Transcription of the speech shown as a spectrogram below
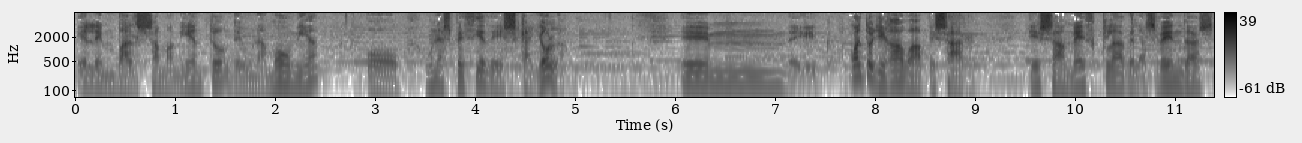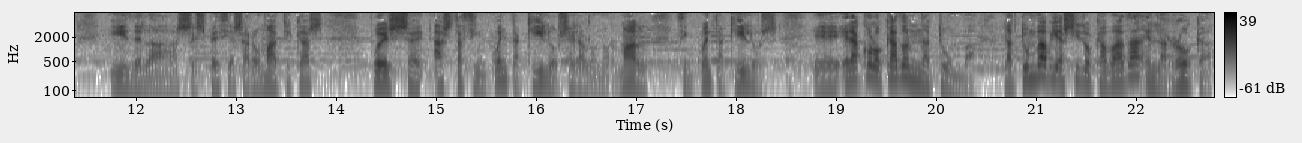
el embalsamamiento de una momia o una especie de escayola. Em, ¿Cuánto llegaba a pesar esa mezcla de las vendas y de las especias aromáticas, pues eh, hasta 50 kilos era lo normal, 50 kilos. Eh, era colocado en una tumba. La tumba había sido cavada en la roca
